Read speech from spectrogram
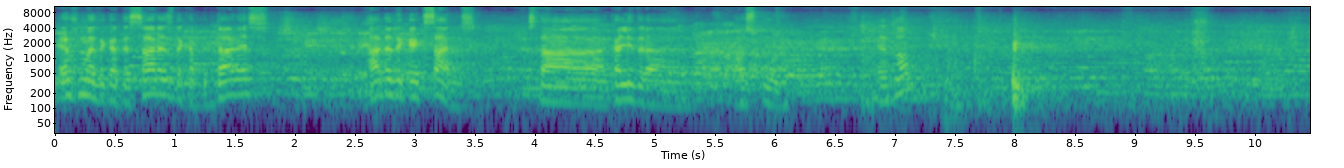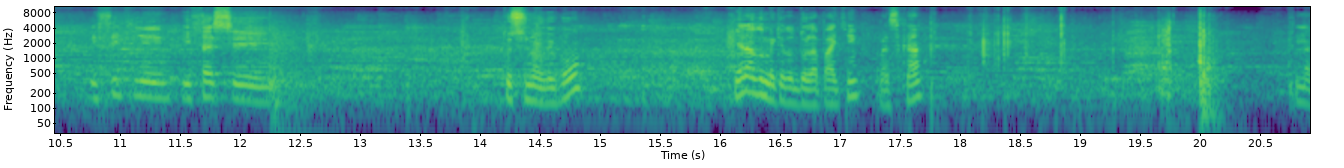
έχουμε 14, 15, άντε 16 στα καλύτερα ας πούμε. Εδώ η θήκη, η θέση του συνοδηγού για να δούμε και τον τουλαπάκι βασικά ναι,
